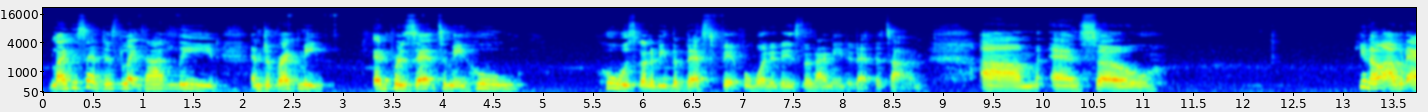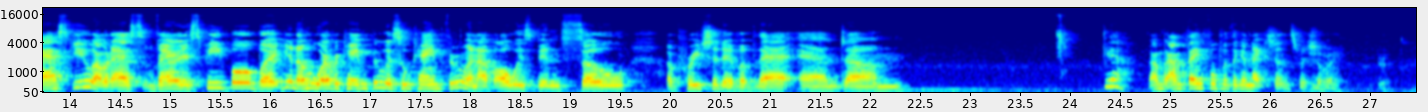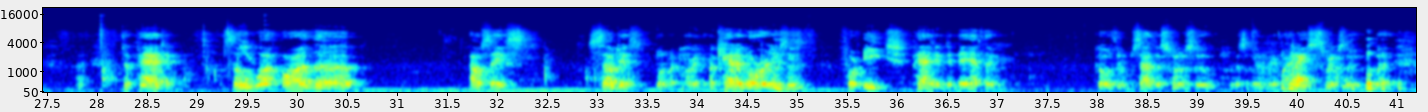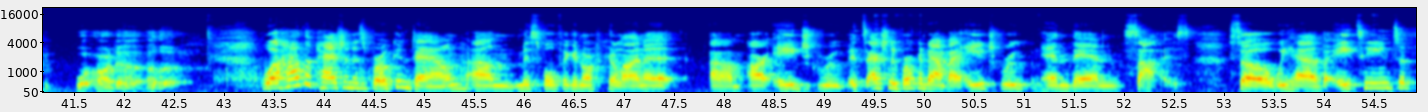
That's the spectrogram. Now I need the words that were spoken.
like you said, just let God lead and direct me and present to me who who was going to be the best fit for what it is that I needed at the time. Um, and so you know, I would ask you, I would ask various people, but you know, whoever came through is who came through, and I've always been so appreciative of that, and um, yeah, I'm, I'm thankful for the connections for sure. The pageant. So, Yeah. what are the, I would say, subjects or, or categories Mhm. for each pageant that they have to go through besides the swimsuit? Everybody Right. swimsuit, but what are the other? Well, how the pageant is broken down, um, Miss Full Figure North Carolina, um, our age group, it's actually broken down by age group and then size. So we have 18 to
